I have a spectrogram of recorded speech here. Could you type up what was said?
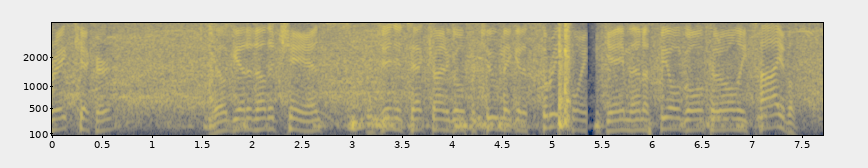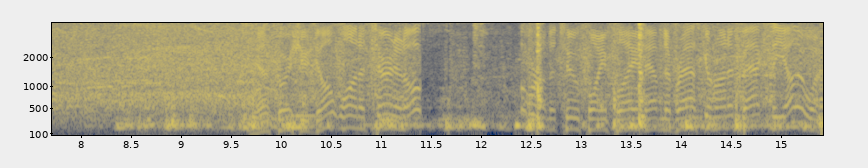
great kicker. They'll get another chance. Virginia Tech trying to go for two, make it a three-point game. Then a field goal could only tie them. And of course, you don't want to turn it over on the two-point play and have Nebraska run it back the other way,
